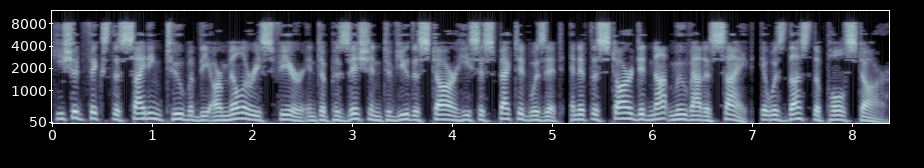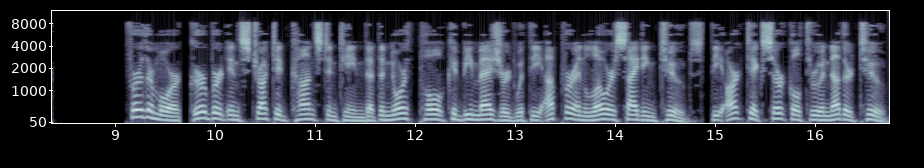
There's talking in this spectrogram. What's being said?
he should fix the sighting tube of the armillary sphere into position to view the star he suspected was it, and if the star did not move out of sight, it was thus the pole star. Furthermore, Gerbert instructed Constantine that the North Pole could be measured with the upper and lower sighting tubes, the Arctic Circle through another tube,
